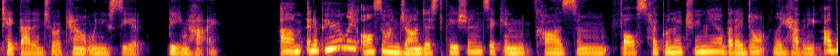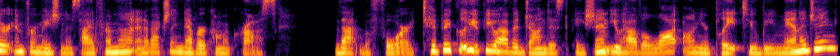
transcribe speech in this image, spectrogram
take that into account when you see it being high. Um, and apparently, also in jaundiced patients, it can cause some false hyponatremia, but I don't really have any other information aside from that. And I've actually never come across that before. Typically, if you have a jaundiced patient, you have a lot on your plate to be managing.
